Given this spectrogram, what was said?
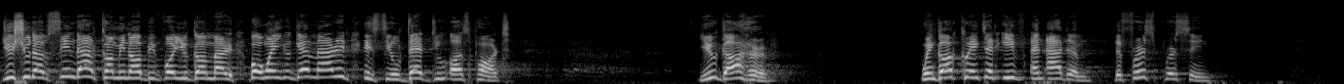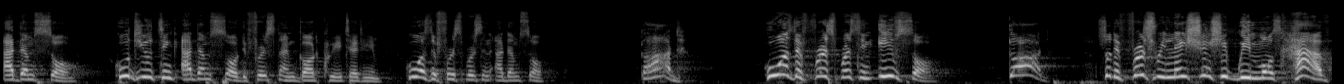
you should have seen that coming up before you got married. But when you get married, it's still dead do us part. You got her. When God created Eve and Adam, the first person Adam saw, who do you think Adam saw the first time God created him? Who was the first person Adam saw? God. Who was the first person Eve saw? God. So the first relationship we must have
